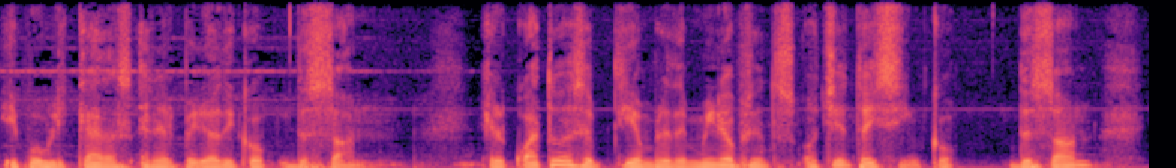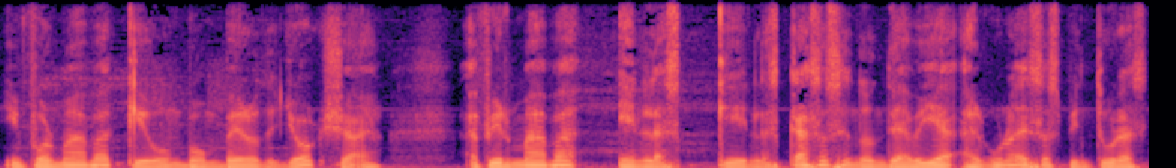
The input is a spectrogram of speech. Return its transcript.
y publicadas en el periódico The Sun. El 4 de septiembre de 1985, The Sun informaba que un bombero de Yorkshire afirmaba que en las casas en donde había alguna de esas pinturas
